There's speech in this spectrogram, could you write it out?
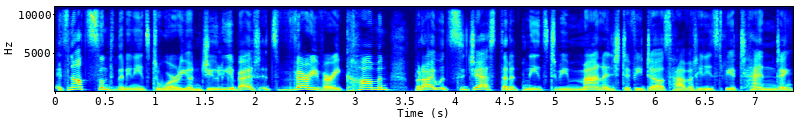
it's not something that he needs to worry unduly about. It's very, very common, but I would suggest that it needs to be managed if he does have it. He needs to be attending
